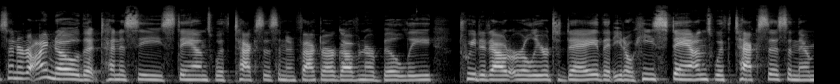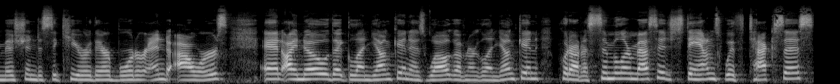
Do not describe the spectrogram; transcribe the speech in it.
Senator, I know that Tennessee stands with Texas, and in fact, our governor Bill Lee tweeted out earlier today that you know he stands with Texas and their mission to secure their border and ours. And I know that Glenn Youngkin as well, Governor Glenn Youngkin, put out a similar message: stands with Texas.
